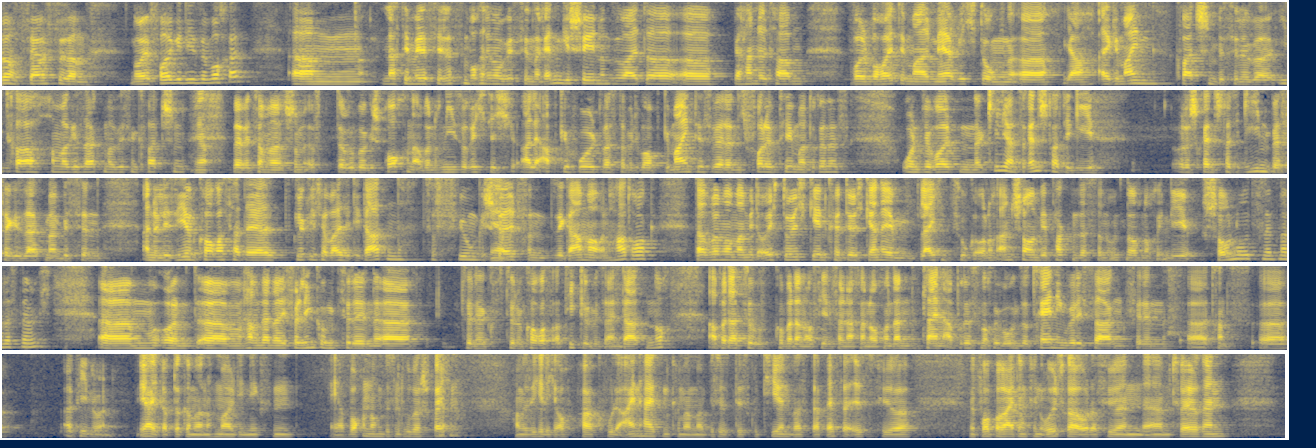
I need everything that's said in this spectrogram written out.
So, Servus zusammen. Neue Folge diese Woche. Ähm, nachdem wir jetzt die letzten Wochen immer ein bisschen Renngeschehen und so weiter äh, behandelt haben, wollen wir heute mal mehr Richtung äh, ja, allgemein quatschen, ein bisschen über ITRA haben wir gesagt, mal ein bisschen quatschen. Ja. Weil jetzt haben wir schon öfter darüber gesprochen, aber noch nie so richtig alle abgeholt, was damit überhaupt gemeint ist, wer da nicht voll im Thema drin ist. Und wir wollten Kilians Rennstrategie oder Strategien besser gesagt mal ein bisschen analysieren. Koros hat er glücklicherweise die Daten zur Verfügung gestellt ja. von Segama und Hardrock. Da wollen wir mal mit euch durchgehen. Könnt ihr euch gerne im gleichen Zug auch noch anschauen. Wir packen das dann unten auch noch in die Show Notes, nennt man das nämlich. Ähm, und ähm, haben dann die Verlinkung zu den äh, zu, den, zu dem Chorus-Artikel mit seinen Daten noch. Aber dazu kommen wir dann auf jeden Fall nachher noch. Und dann einen kleinen Abriss noch über unser Training, würde ich sagen, für den äh, Trans äh, Alpine Run. Ja, ich glaube, da können wir nochmal die nächsten ja, Wochen noch ein bisschen drüber sprechen. Haben wir sicherlich auch ein paar coole Einheiten, können wir mal ein bisschen diskutieren, was da besser ist für eine Vorbereitung für ein Ultra oder für ein ähm, Trailrennen,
